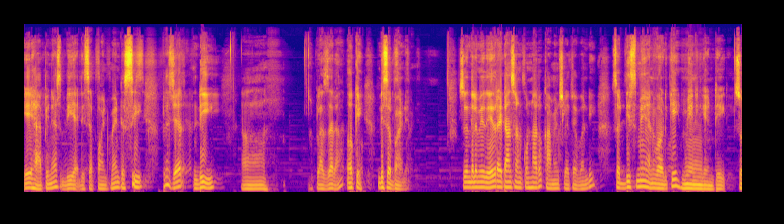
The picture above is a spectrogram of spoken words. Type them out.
A happiness B disappointment C pleasure D ప్లజరా? Okay disappointed. సో ఇందులో మీరు ఏది రైట్ ఆన్సర్ అనుకుంటున్నారో కామెంట్స్లో అయితే ఇవ్వండి. సో డిస్మే అనే వర్డ్కి మీనింగ్ ఏంటి? సో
